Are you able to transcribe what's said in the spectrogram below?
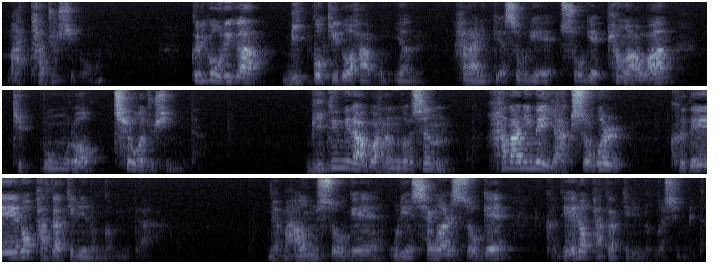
맡아주시고 그리고 우리가 믿고 기도하면 하나님께서 우리의 속에 평화와 기쁨으로 채워주십니다. 믿음이라고 하는 것은 하나님의 약속을 그대로 받아들이는 겁니다. 내 마음 속에, 우리의 생활 속에 그대로 받아들이는 것입니다.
